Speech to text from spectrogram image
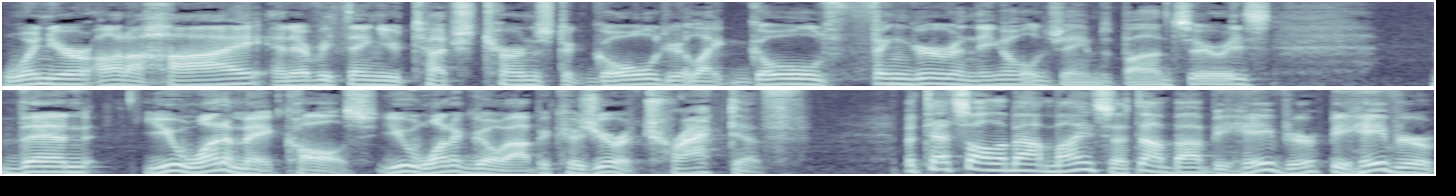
When you're on a high and everything you touch turns to gold, you're like Goldfinger in the old James Bond series, then you want to make calls. You want to go out because you're attractive. But that's all about mindset, it's not about behavior. Behavior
